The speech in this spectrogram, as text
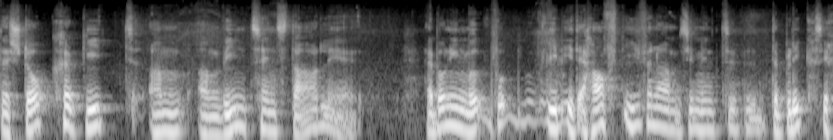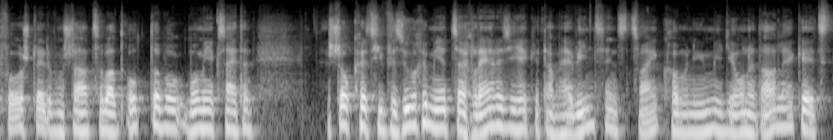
der Stocker gibt am, am Vinzenz Darlehen. Herr Bonin, in der Hafteinvernahme, Sie müssen den Blick sich vorstellen vom Staatsanwalt Otto, wo, wo mir gesagt hat, Herr Stocker, Sie versuchen mir zu erklären, Sie hätten am Herrn Vinzenz 2,9 Millionen Anlegen. Jetzt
